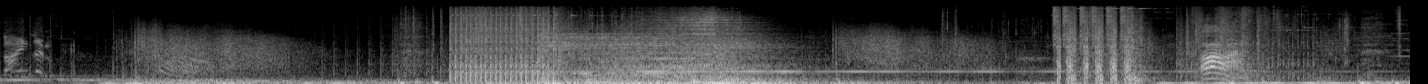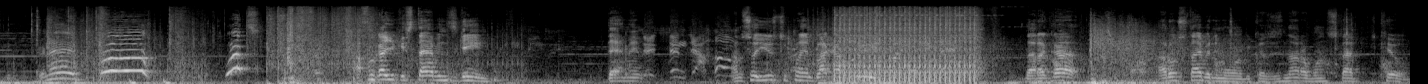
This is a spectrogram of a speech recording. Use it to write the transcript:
Find them! Ah! Grenade! Ah! What? I forgot you can stab in this game. Damn it. I'm so used to playing Black Ops 3 that I got. I don't stab anymore because it's not a one stab kill.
